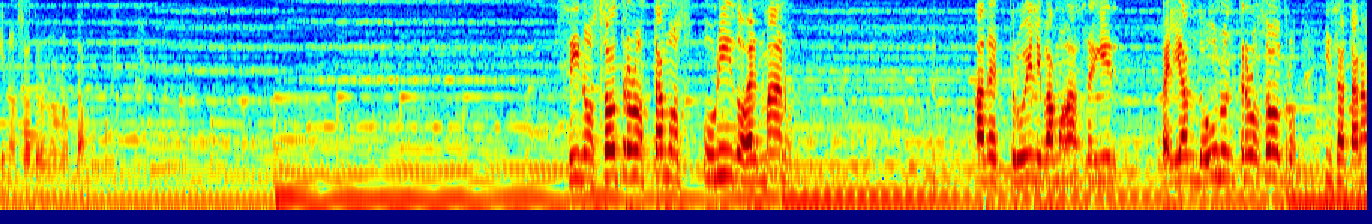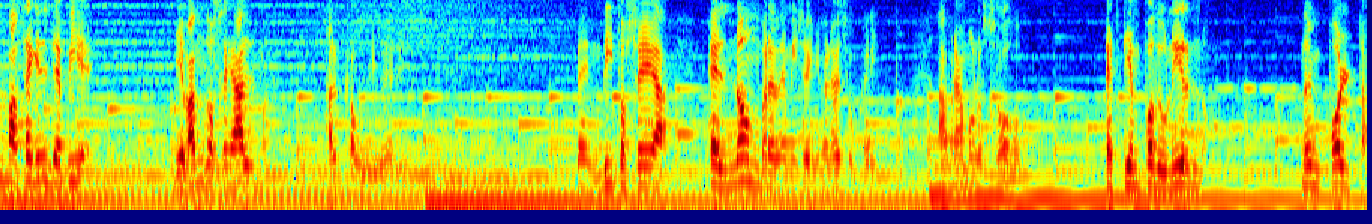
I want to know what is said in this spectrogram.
Y nosotros no nos damos cuenta. Si nosotros no estamos unidos, hermanos, a destruir y vamos a seguir peleando uno entre los otros y Satanás va a seguir de pie, llevándose alma al cautiverio. Bendito sea el nombre de mi Señor Jesucristo. Abramos los ojos. Es tiempo de unirnos. No importa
